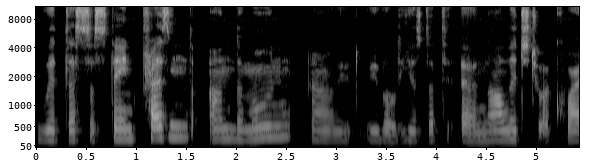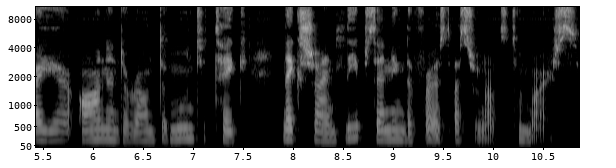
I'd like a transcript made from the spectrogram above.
with the sustained presence on the moon, uh, we, we will use that uh, knowledge to acquire on and around the moon to take next giant leap, sending the first astronauts to Mars.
